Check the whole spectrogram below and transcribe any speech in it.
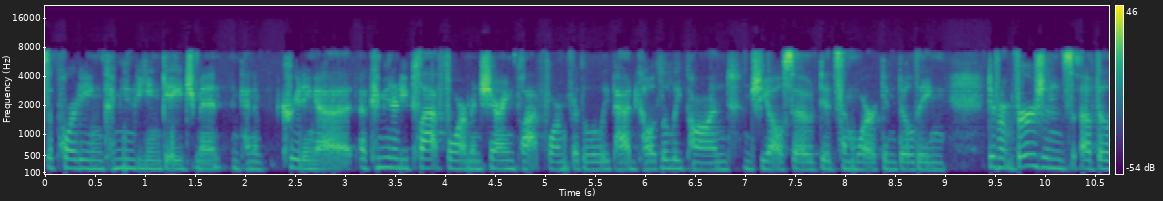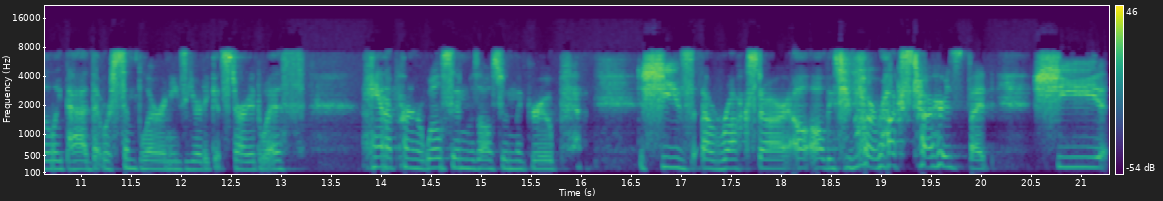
supporting community engagement and kind of creating a, a, community platform and sharing platform for the LilyPad called LilyPond. And she also did some work in building different versions of the LilyPad that were simpler and easier to get started with Hannah Perner Wilson was also in the group. She's a rock star. All, all, these people are rock stars, but she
